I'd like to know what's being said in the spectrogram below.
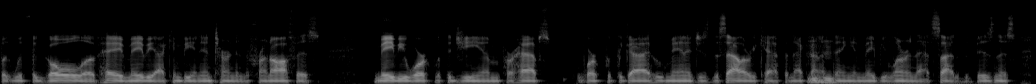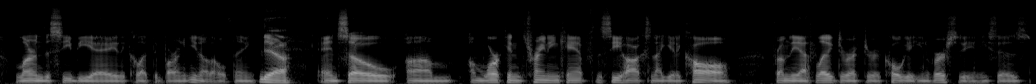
but with the goal of, hey, maybe I can be an intern in the front office, maybe work with the GM, perhaps work with the guy who manages the salary cap and that kind Mhm. of thing, and maybe learn that side of the business, learn the CBA, the collective bargaining, you know, the whole thing. Yeah. And so um, I'm working training camp for the Seahawks, and I get a call from the athletic director at Colgate University, and he says,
